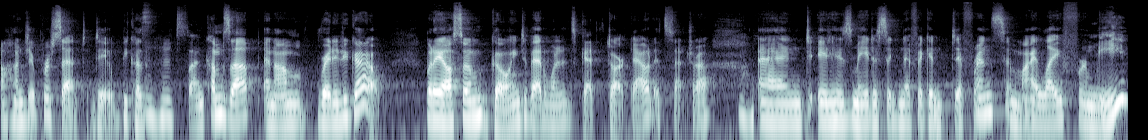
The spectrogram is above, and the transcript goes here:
100% do because the sun comes up and i'm ready to go but i also am going to bed when it gets dark out etc mm-hmm. and it has made a significant difference in my life for me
